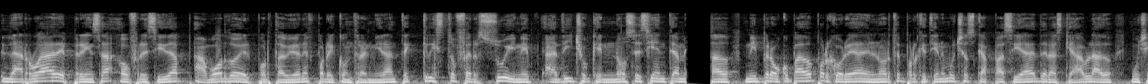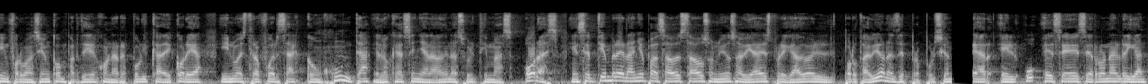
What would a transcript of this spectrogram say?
la rueda de prensa ofrecida a bordo del portaaviones por el contraalmirante Christopher Suine, ha dicho que no se siente amenazado ni preocupado por Corea del Norte porque tiene muchas capacidades de las que ha hablado, mucha información compartida con la República de Corea y nuestra fuerza conjunta es lo que ha señalado en las últimas horas. En septiembre del año pasado Estados Unidos había desplegado el portaaviones de propulsión el USS Ronald Reagan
